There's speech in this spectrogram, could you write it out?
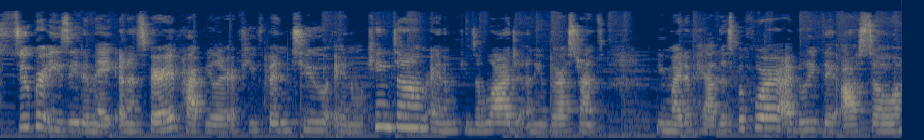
super easy to make and it's very popular. If you've been to Animal Kingdom, or Animal Kingdom Lodge, any of the restaurants, you might have had this before. I believe they also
